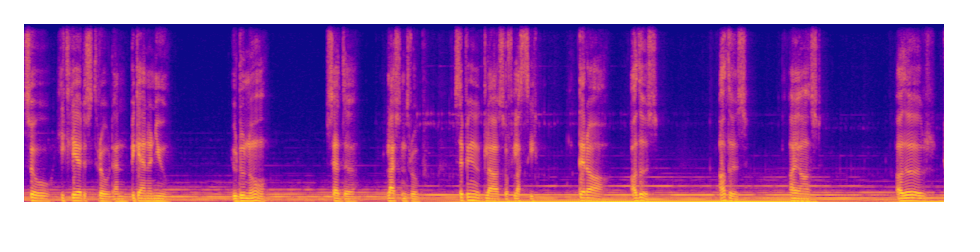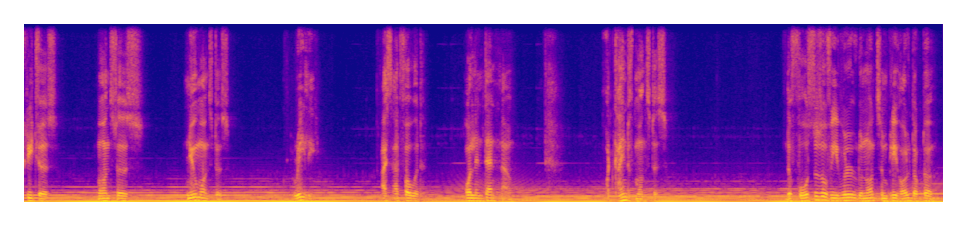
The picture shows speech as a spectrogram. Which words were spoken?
So he cleared his throat and began anew. You do know, said the lycanthrope, sipping a glass of lassi. There are others. Others? I asked. Other creatures, monsters, new monsters. Really? I sat forward, all intent now. What kind of monsters? The forces of evil do not simply halt, Doctor.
